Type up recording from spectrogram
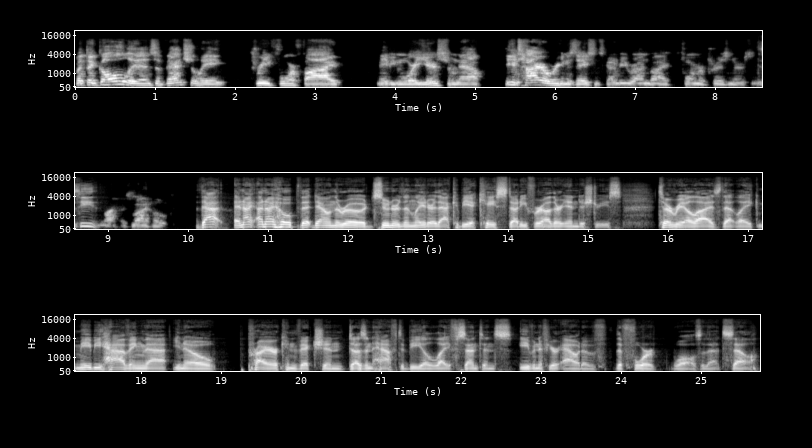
But the goal is eventually three, four, five, maybe more years from now, the entire organization is going to be run by former prisoners. See, is my, is my hope that and i and i hope that down the road sooner than later that could be a case study for other industries to realize that like maybe having that, you know, prior conviction doesn't have to be a life sentence, even if you're out of the four walls of that cell.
